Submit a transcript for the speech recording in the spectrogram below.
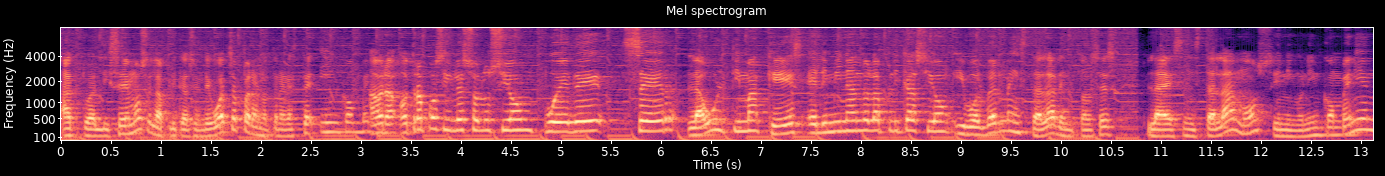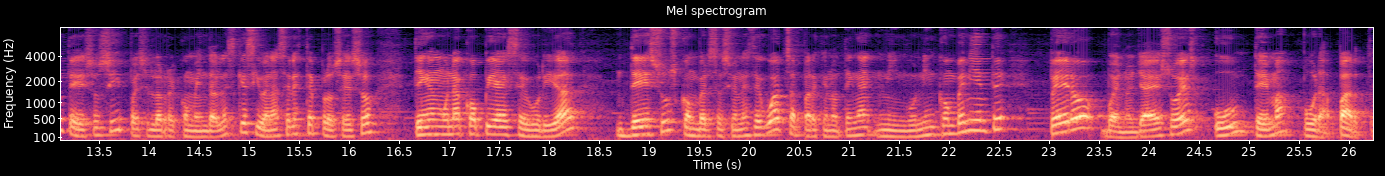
actualicemos la aplicación de WhatsApp para no tener este inconveniente. Ahora, otra posible solución puede ser la última que es eliminando la aplicación y volverla a instalar. Entonces la desinstalamos sin ningún inconveniente. Eso sí, pues lo recomendable es que si van a hacer este proceso tengan una copia de seguridad de sus conversaciones de WhatsApp para que no tengan ningún inconveniente pero bueno, ya eso es un tema por aparte.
